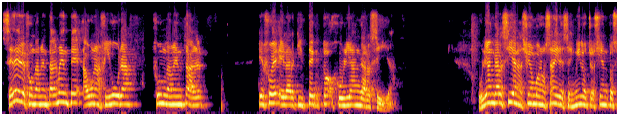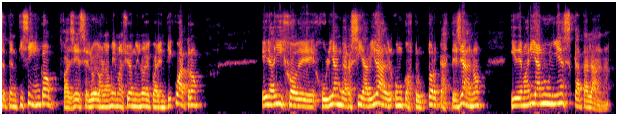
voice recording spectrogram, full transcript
Se debe fundamentalmente a una figura fundamental que fue el arquitecto Julián García. Julián García nació en Buenos Aires en 1875, fallece luego en la misma ciudad en 1944. Era hijo de Julián García Vidal, un constructor castellano, y de María Núñez, catalana.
